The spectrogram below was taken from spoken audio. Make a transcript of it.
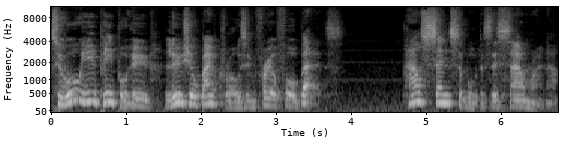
To all you people who lose your bankrolls in three or four bets, how sensible does this sound right now?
